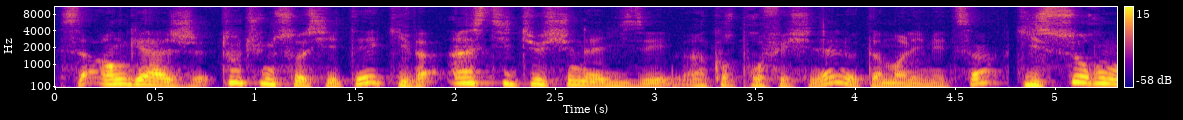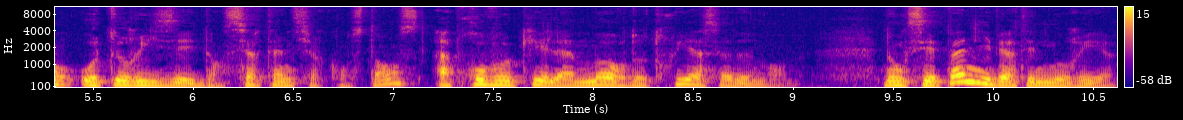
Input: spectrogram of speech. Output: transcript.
ça engage toute une société qui va institutionnaliser un corps professionnel, notamment les médecins, qui seront autorisés dans certaines circonstances à provoquer la mort d'autrui à sa demande. Donc c'est pas une liberté de mourir,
